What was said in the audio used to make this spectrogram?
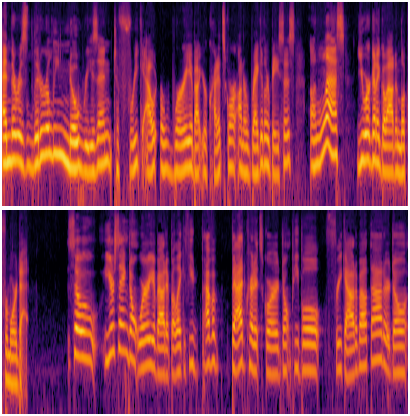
and there is literally no reason to freak out or worry about your credit score on a regular basis unless you are going to go out and look for more debt. So you're saying don't worry about it, but like if you have a bad credit score, don't people freak out about that or don't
